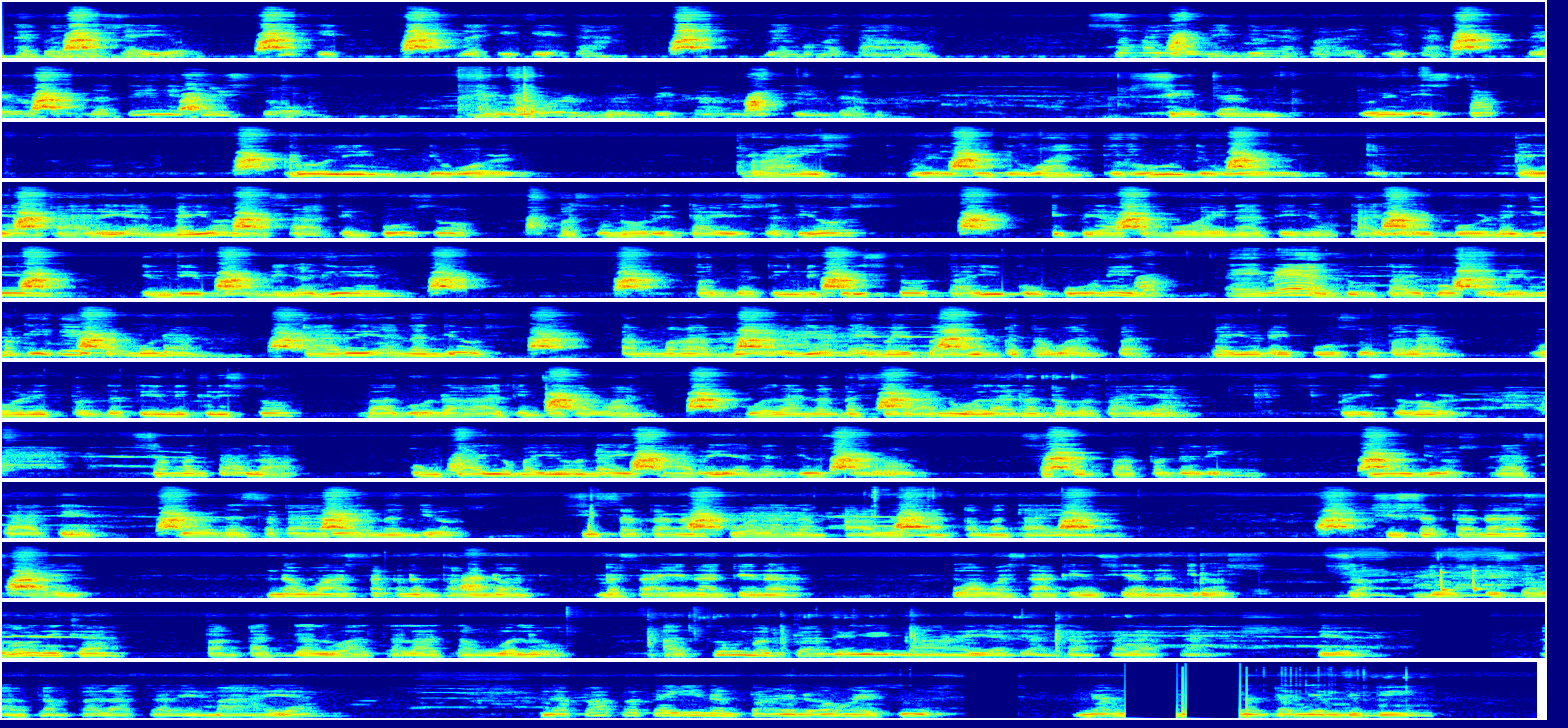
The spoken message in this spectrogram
Ay ba sa iyo, nakik nakikita ng mga tao. Sa ngayon, hindi na pakikita. Pero pagdating ni Kristo, the world will become a kingdom. Satan will stop ruling the world. Christ will be the one to rule the world. Kaya ang kaharian ngayon sa ating puso, masunurin tayo sa Diyos, ipinapamuhay natin yung tayo ay born again, hindi borning again. Pagdating ni Kristo, tayo kukunin. Amen. At kung tayo kukunin, makikita mo na kaharian ng Diyos. Ang mga born ay may bagong katawan pa. Ngayon ay puso pa lang. Ngunit pagdating ni Kristo, bago na ang ating katawan. Wala nang kasiraan, wala nang kamatayan. Praise the Lord. Samantala, kung tayo ngayon ay kaharian ng Diyos sa loob, sa pagpapagaling ng Diyos nasa atin, doon na sa kaharian ng Diyos. Si Satanas wala ng power ng kamatayan. Si Satanas ay nawasak ng Panginoon. Basahin natin na wawasakin siya ng Diyos. Sa 2 Thessalonica, pangkat dalawa, talatang walo. At kung magkagayo'y mahayag ang tampalasan, yun, ang tampalasan ay mahayag, napapatayin ng Panginoong Jesus ng, ng kanyang bibig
